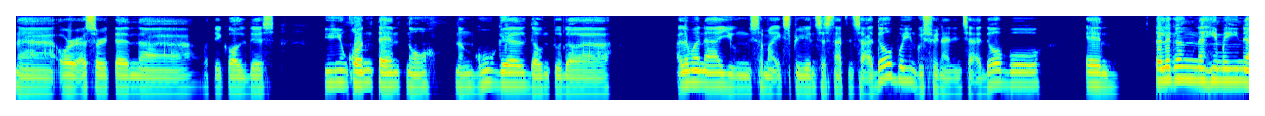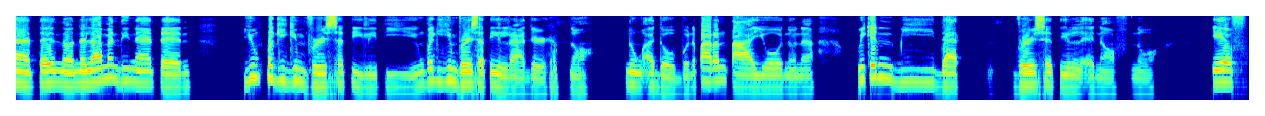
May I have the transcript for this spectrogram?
na or a certain, ah, what do you call this, yun yung content 'no, ng Google down to the alam mo na, yung sa mga experiences natin sa adobo, yung gusto natin sa adobo, and talagang nahimay natin 'no, nalaman din natin yung pagiging versatility, yung pagiging versatile rather 'no, nung adobo na parang tayo 'no, na we can be that versatile enough 'no, if,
